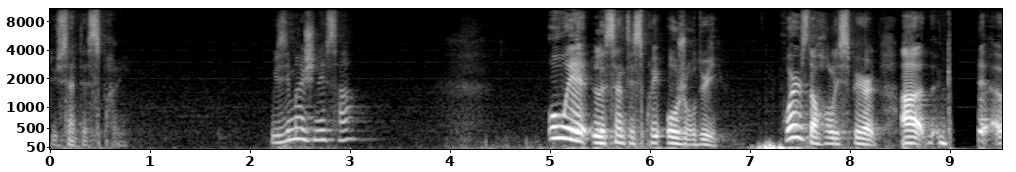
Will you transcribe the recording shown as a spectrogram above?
du Saint-Esprit. Vous imaginez ça? Où est le Saint-Esprit aujourd'hui? Where is the Holy Spirit? Uh, God uh,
